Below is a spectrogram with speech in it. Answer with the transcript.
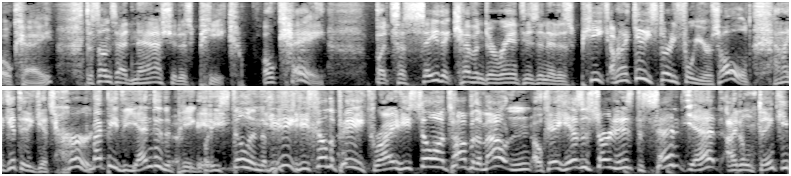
Okay. The Suns had Nash at his peak. Okay. But to say that Kevin Durant isn't at his peak, I mean, I get he's 34 years old, and I get that he gets hurt. It might be the end of the peak, but he's still in the he's, peak. He's still in the peak, right? He's still on top of the mountain. Okay. He hasn't started his descent yet. I don't think he,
